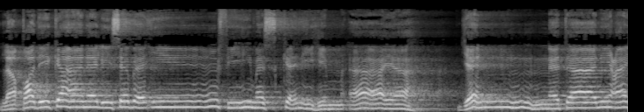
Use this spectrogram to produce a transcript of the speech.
لقد كان لسبإ في مسكنهم آية جنتان عن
